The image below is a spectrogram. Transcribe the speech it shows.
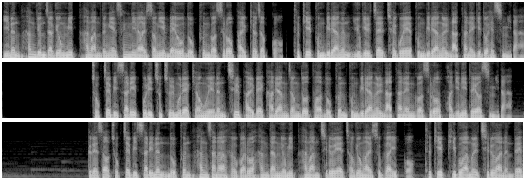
이는 항균작용 및 항암 등의 생리활성이 매우 높은 것으로 밝혀졌고 특히 분비량은 6일째 최고의 분비량을 나타내기도 했습니다. 족제비쌀이 뿌리 추출물의 경우에는 7, 8배가량 정도 더 높은 분비량을 나타낸 것으로 확인이 되었습니다. 그래서 족제비쌀이는 높은 항산화 효과로 항당뇨 및 항암 치료에 적용할 수가 있고 특히 피부암을 치료하는 데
